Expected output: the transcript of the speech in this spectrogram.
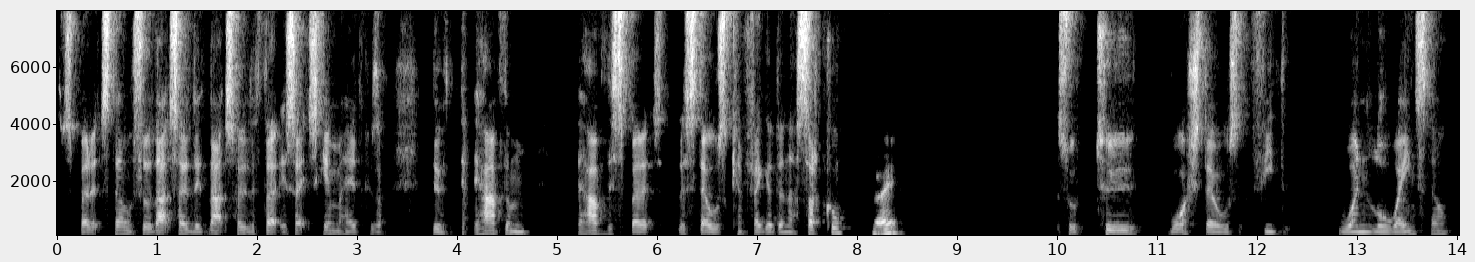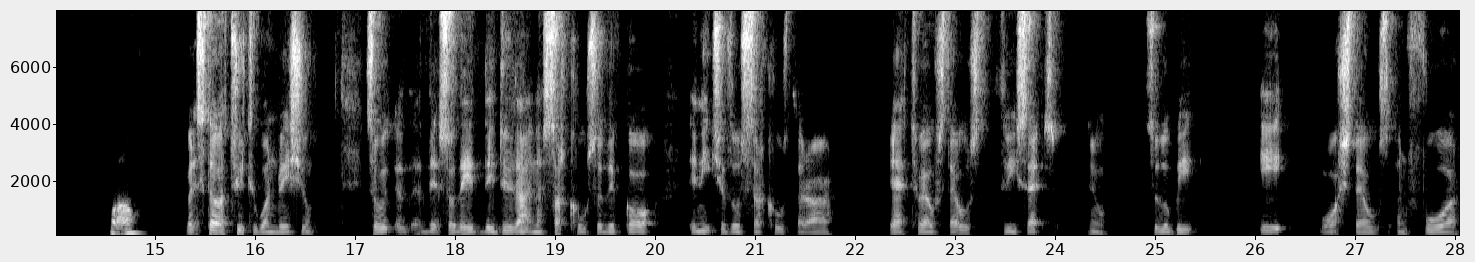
spirit still. So that's how the that's how the 36 came ahead because they they have them they have the spirits the stills configured in a circle. Right. So two wash stills feed one low wine still. Wow. But it's still a two to one ratio. So uh, so they they do that in a circle. So they've got in each of those circles there are yeah 12 stills, three sets, you know. So there'll be eight wash stills and four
